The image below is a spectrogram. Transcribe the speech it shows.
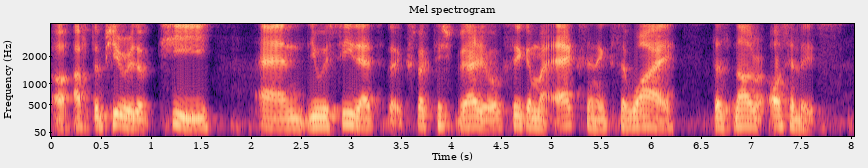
uh, of the period of t, and you will see that the expectation value of sigma x and xy does not oscillate it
